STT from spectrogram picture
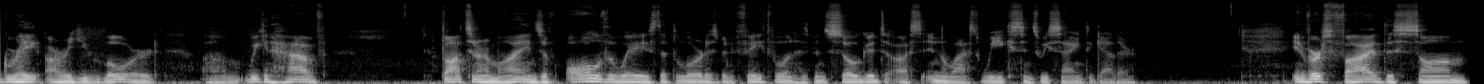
Great are you, Lord, um, we can have thoughts in our minds of all of the ways that the Lord has been faithful and has been so good to us in the last week since we sang together. In verse 5, this psalm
